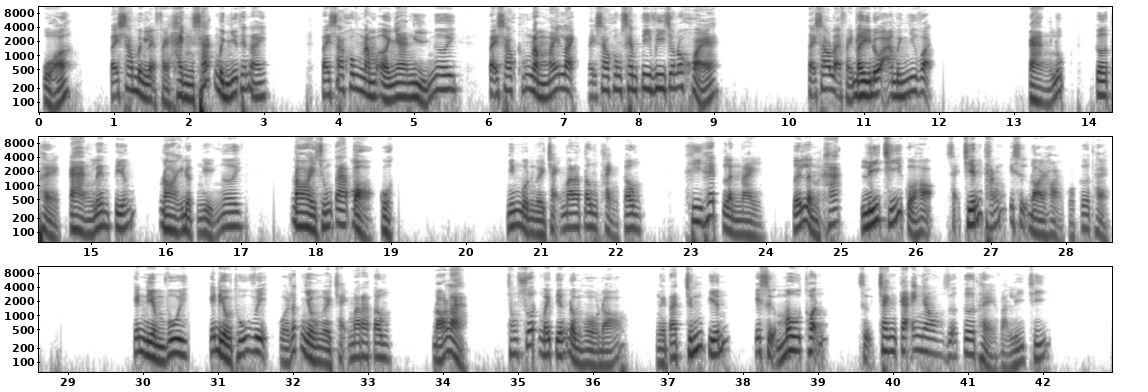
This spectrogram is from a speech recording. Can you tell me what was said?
Ủa, tại sao mình lại phải hành xác mình như thế này? Tại sao không nằm ở nhà nghỉ ngơi? Tại sao không nằm máy lạnh? Tại sao không xem tivi cho nó khỏe? Tại sao lại phải đầy đọa mình như vậy? Càng lúc cơ thể càng lên tiếng đòi được nghỉ ngơi, đòi chúng ta bỏ cuộc. Nhưng một người chạy marathon thành công, khi hết lần này tới lần khác, lý trí của họ sẽ chiến thắng cái sự đòi hỏi của cơ thể. Cái niềm vui, cái điều thú vị của rất nhiều người chạy marathon đó là trong suốt mấy tiếng đồng hồ đó, người ta chứng kiến cái sự mâu thuẫn, sự tranh cãi nhau giữa cơ thể và lý trí.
